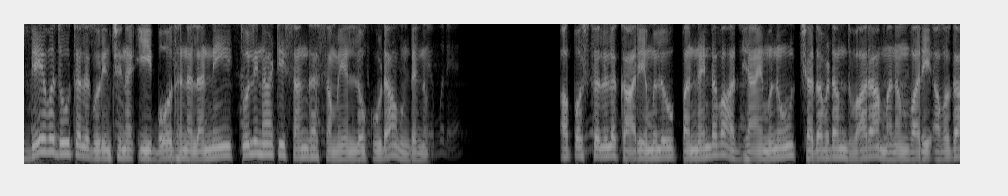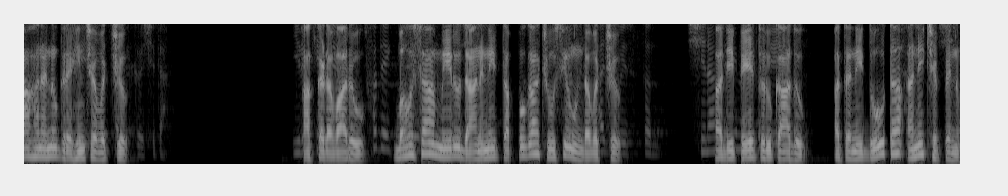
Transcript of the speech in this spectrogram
దేవదూతల గురించిన ఈ బోధనలన్నీ తొలినాటి సంఘ సమయంలో కూడా ఉండెను. అపోస్తలుల కార్యములు పన్నెండవ అధ్యాయమును చదవడం ద్వారా మనం వారి అవగాహనను గ్రహించవచ్చు. అక్కడ వారు బహుశా మీరు దానిని తప్పుగా చూసి ఉండవచ్చు. అది పేతురు కాదు అతని దూత అని చెప్పెను.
